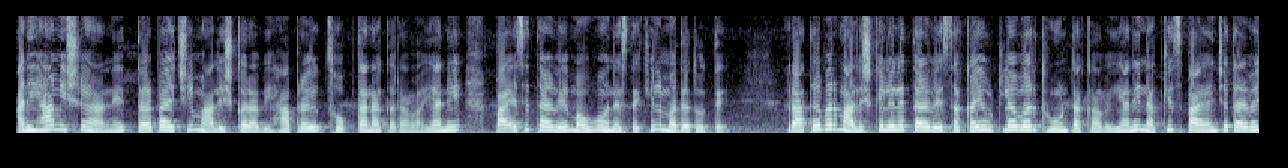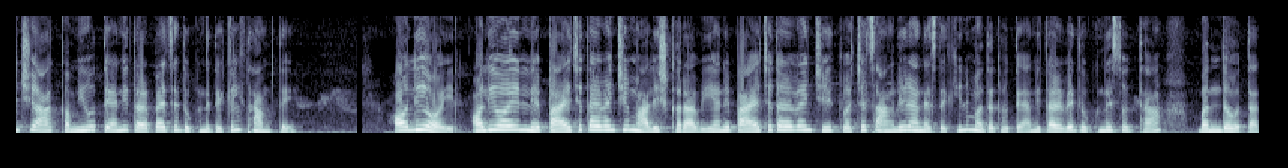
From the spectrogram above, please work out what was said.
आणि ह्या मिश्रणाने तळपायाची मालिश करावी. हा प्रयोग झोपताना करावा. याने पायाचे तळवे मऊ होण्यास देखील मदत होते. रात्रभर मालिश केलेले तळवे सकाळी उठल्यावर धुवून टाकावे. याने नक्कीच पायांच्या तळव्यांची आग कमी होते आणि तळपायाचे दुखणे देखील थांबते. ऑलिव्ह ऑइल. ऑलिव्ह ऑइलने पायाच्या तळव्यांची मालिश करावी. याने पायाच्या तळव्यांची त्वचा चांगली राहण्यास देखील मदत होते आणि तळवे दुखणेसुद्धा बंद होतात.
